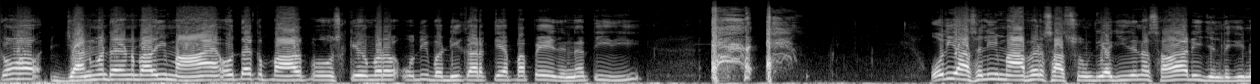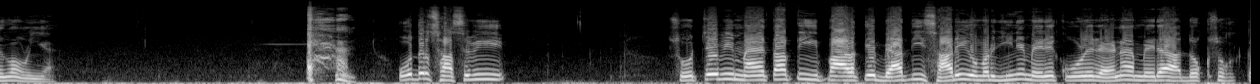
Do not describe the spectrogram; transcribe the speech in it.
ਕਿਉਂ ਜਨਮ ਦੇਣ ਵਾਲੀ ਮਾਂ ਹੈ, ਉਹ ਤੱਕ ਪਾਲ ਪੋਸ ਕੇ ਉਮਰ ਉਹਦੀ ਵੱਡੀ ਕਰਕੇ ਆਪਾਂ ਭੇਜ ਦਿੰਦੇ ਹਾਂ ਧੀ ਦੀ। ਉਹਦੀ ਅਸਲੀ ਮਾਂ ਫਿਰ ਸੱਸ ਹੁੰਦੀ ਹੈ ਜਿਹਦੇ ਨਾਲ ਸਾਰੀ ਜ਼ਿੰਦਗੀ ਲੰਘਾਉਣੀ ਹੈ ਉਧਰ ਸੱਸ ਵੀ ਸੋਚੇ ਵੀ ਮੈਂ ਤਾਂ ਧੀ ਪਾਲ ਕੇ ਵਿਆਹਤੀ ਸਾਰੀ ਉਮਰ ਜਿਹਨੇ ਮੇਰੇ ਕੋਲੇ ਰਹਿਣਾ, ਮੇਰਾ ਦੁੱਖ ਸੁੱਖ,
